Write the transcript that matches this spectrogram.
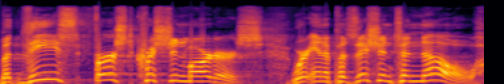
But these first Christian martyrs were in a position to know,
